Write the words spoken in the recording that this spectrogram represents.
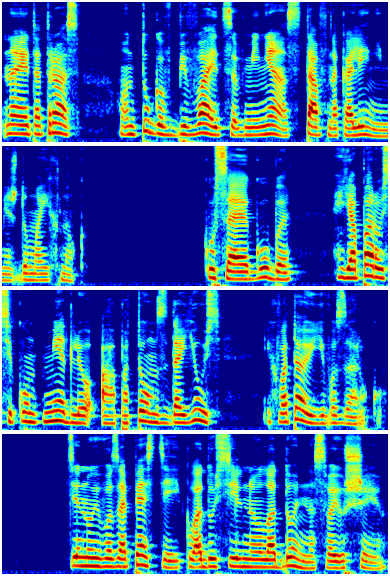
На этот раз он туго вбивается в меня, став на колени между моих ног. Кусая губы, я пару секунд медлю, а потом сдаюсь и хватаю его за руку. Тяну его запястье и кладу сильную ладонь на свою шею.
